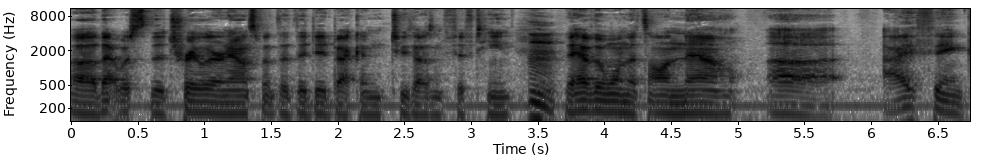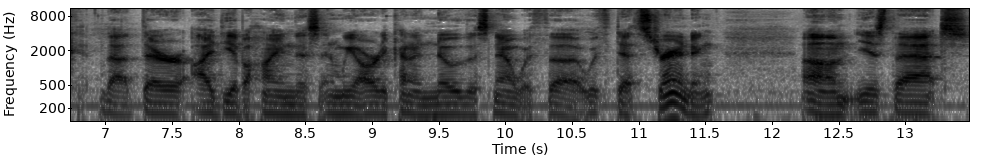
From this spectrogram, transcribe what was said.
Uh, that was the trailer announcement that they did back in 2015. They have the one that's on now. Uh, I think that their idea behind this, and we already kind of know this now with uh, with Death Stranding, um, is that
